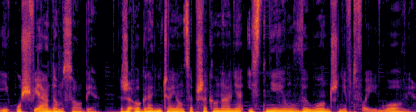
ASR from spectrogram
i uświadom sobie, że ograniczające przekonania istnieją wyłącznie w Twojej głowie.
